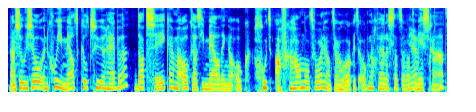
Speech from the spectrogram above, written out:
Nou, sowieso een goede meldcultuur hebben. Dat zeker. Maar ook dat die meldingen ook goed afgehandeld worden. Want daar hoor ik het ook nog wel eens dat er wat Ja. misgaat.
